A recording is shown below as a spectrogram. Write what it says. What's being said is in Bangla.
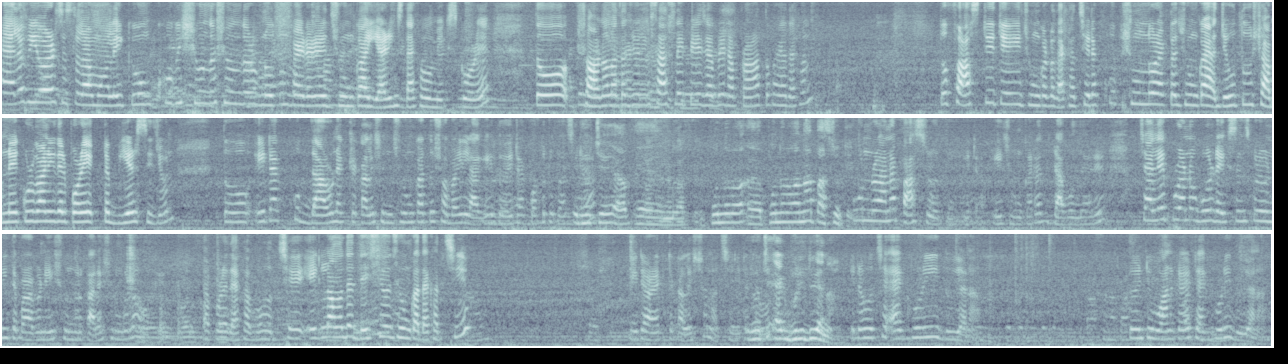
হ্যালো ভিউয়ার্স আসসালামু আলাইকুম। খুবই সুন্দর সুন্দর নতুন প্যাটার্নের ঝুমকা ইয়ারিংস দেখাবো মিক্স করে। তো স্বর্ণলতা জুয়েলার্স আসলেই পেয়ে যাবেন আপনারা। তো ভাইয়া দেখুন। তো ফার্স্টে যে এই ঝুমকাটা দেখাচ্ছে এটা খুব সুন্দর একটা ঝুমকা। যেহেতু সামনে কুরবানিদের পরে একটা বিয়ের সিজন তো এটা খুব দারুণ একটা কালেকশন ঝুমকা তো সবারই লাগে তো এটা কতটুকু আছে এটা হচ্ছে পনেরো পনেরো আনা পাঁচশোতে পনেরো আনা পাঁচ রতি এই ঝুমকাটা ডাবল লেয়ারের চাইলে পুরানো গোল্ড এক্সচেঞ্জ করেও নিতে পারবেন এই সুন্দর কালেকশনগুলো ওকে। তারপরে দেখাবো হচ্ছে এগুলো আমাদের দেশীয় ঝুমকা দেখাচ্ছি। এটা আরেকটা কালেকশন আছে এটা এটা হচ্ছে এক ভরি দুই আনা। এটা হচ্ছে এক ভরি দুই আনা। টোয়েন্টি ওয়ান ক্যারেট এক ভরি দুই আনা।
